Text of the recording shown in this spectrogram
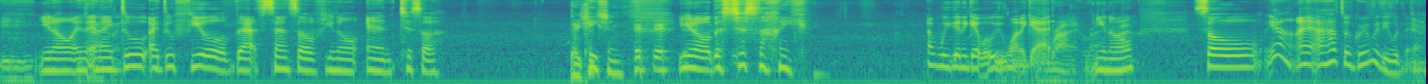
you know and, and i do i do feel that sense of you know anticipation Patient. you know that's just like are we gonna get what we want to get Right, right. you know right. so yeah I, I have to agree with you with there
